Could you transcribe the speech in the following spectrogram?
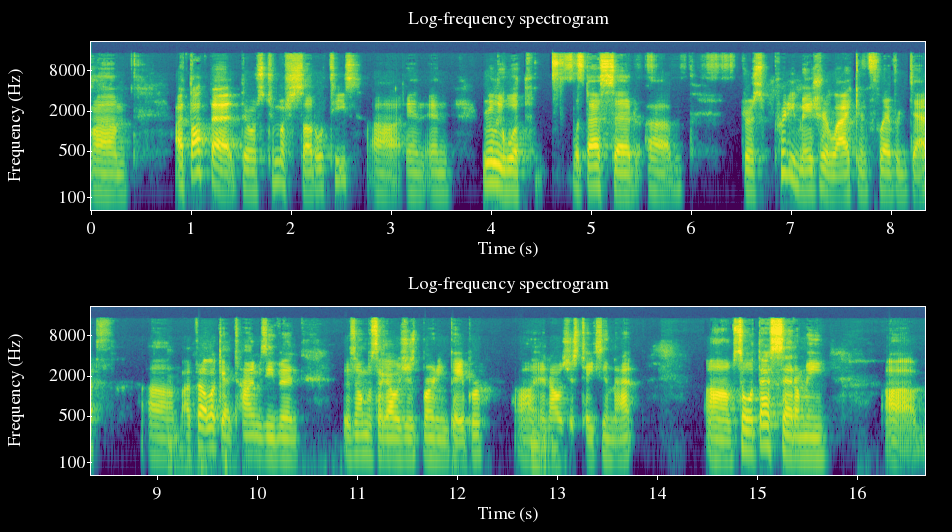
Um, I thought that there was too much subtleties, uh, and and really with with that said, um, there's pretty major lack in flavor depth. Um, I felt like at times even it was almost like I was just burning paper, uh, mm-hmm. and I was just tasting that. Um, so with that said, I mean, um,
